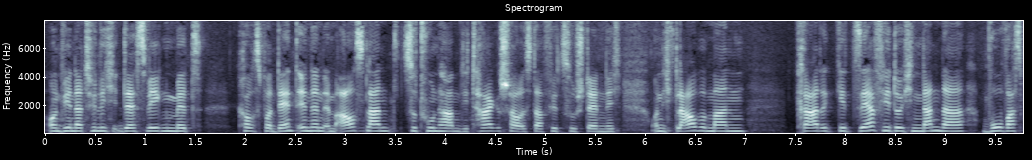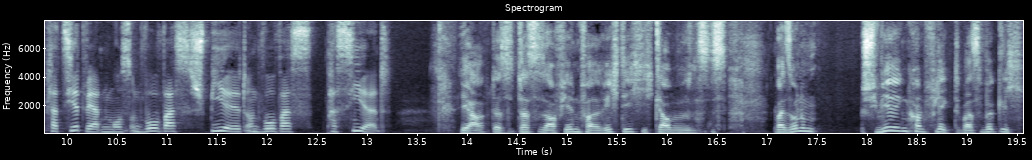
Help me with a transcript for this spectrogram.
Und wir natürlich deswegen mit KorrespondentInnen im Ausland zu tun haben. Die Tagesschau ist dafür zuständig. Und ich glaube, man gerade geht sehr viel durcheinander, wo was platziert werden muss und wo was spielt und wo was passiert. Ja, das, das ist auf jeden Fall richtig. Ich glaube, ist bei so einem schwierigen Konflikt, was wirklich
